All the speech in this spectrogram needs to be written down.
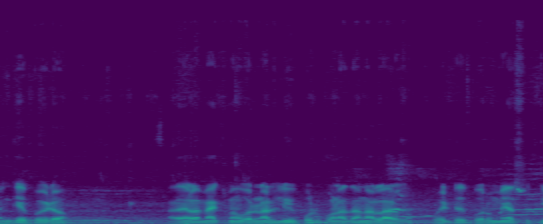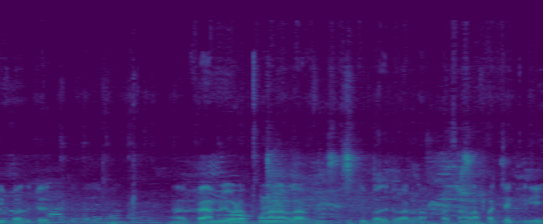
அங்கேயே போயிடும். அதனால் மேக்ஸிமம் ஒரு நாள் லீவ் போட்டு போனால் தான் நல்லாயிருக்கும். போயிட்டு பொறுமையாக சுற்றி பார்த்துட்டு ஃபேமிலியோடு போனால் நல்லாயிருக்கும். சுற்றி பார்த்துட்டு வரலாம். பசங்களாம் பச்சைக்கிளி.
